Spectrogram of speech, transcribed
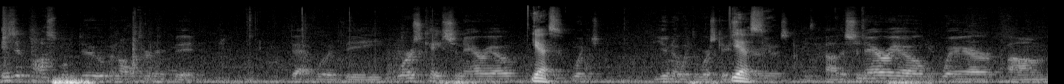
is it possible to do an alternate bid that would be worst-case scenario? Yes. Which, you know what the worst-case Yes. scenario is? Uh, The scenario where, um,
